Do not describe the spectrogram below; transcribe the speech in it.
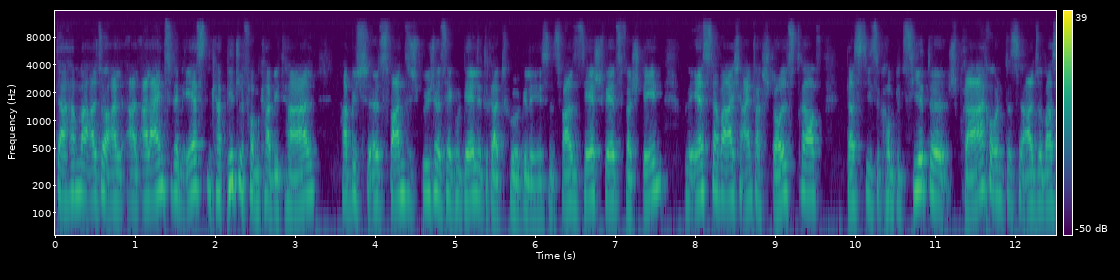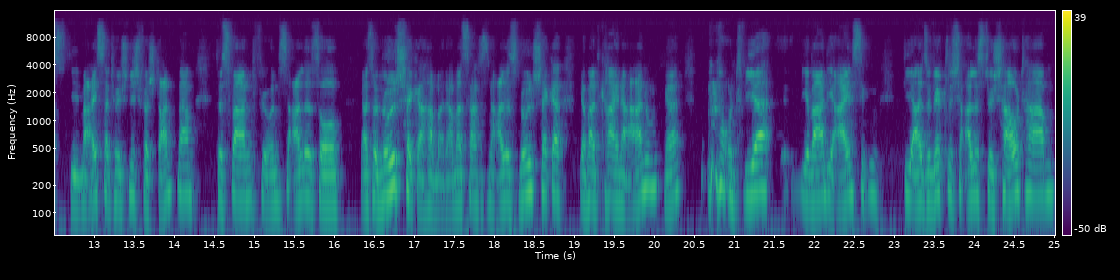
da haben wir also allein zu dem ersten Kapitel vom Kapital habe ich 20 äh, Bücher Sekundärliteratur gelesen. Es war also sehr schwer zu verstehen. Und erst da war ich einfach stolz drauf, dass diese komplizierte Sprache und das also, was die meisten natürlich nicht verstanden haben, das waren für uns alle so Also Nullchecker haben wir. Damals gesagt, das sind alles Nullchecker, die haben halt keine Ahnung. Ja? Und wir, wir waren die Einzigen, die also wirklich alles durchschaut haben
